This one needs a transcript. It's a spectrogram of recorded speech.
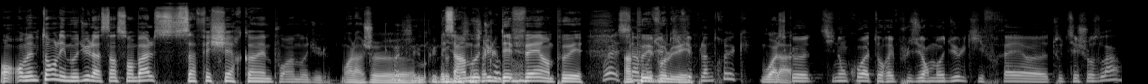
en, en même temps, les modules à 500 balles, ça fait cher quand même pour un module. Voilà, je... Ouais, Mais c'est un module 250, d'effet un peu... Ouais, Un un, peu évolué. qui fait plein de trucs. Voilà. Parce que sinon quoi, t'aurais plusieurs modules qui feraient euh, toutes ces choses-là?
